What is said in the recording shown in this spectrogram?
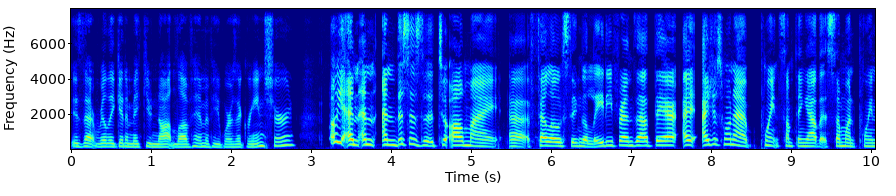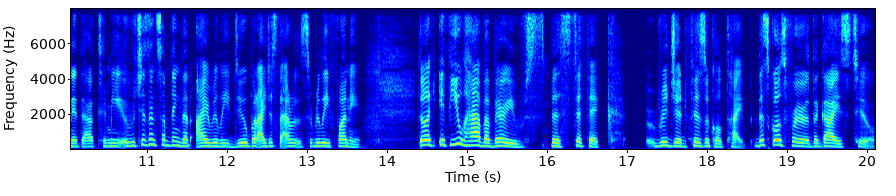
is that really going to make you not love him if he wears a green shirt? Oh yeah, and and and this is uh, to all my uh, fellow single lady friends out there. I I just want to point something out that someone pointed out to me, which isn't something that I really do, but I just thought it was really funny. They're like, if you have a very specific, rigid physical type, this goes for the guys too.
